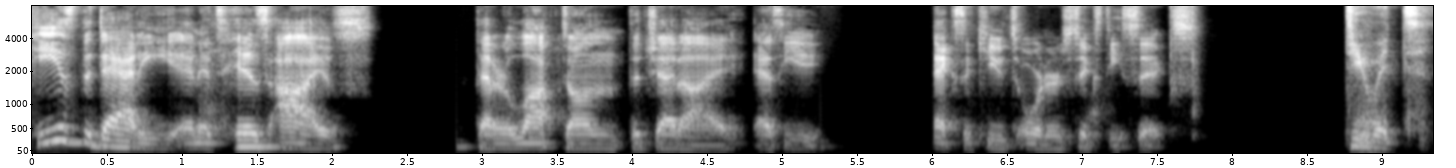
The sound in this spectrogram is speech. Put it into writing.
He's the daddy, and it's his eyes that are locked on the Jedi as he executes Order 66. Do it.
